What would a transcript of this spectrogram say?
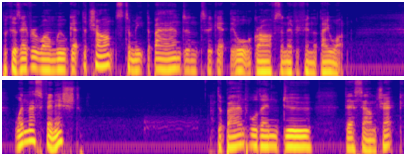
because everyone will get the chance to meet the band and to get the autographs and everything that they want. When that's finished, the band will then do their sound check,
